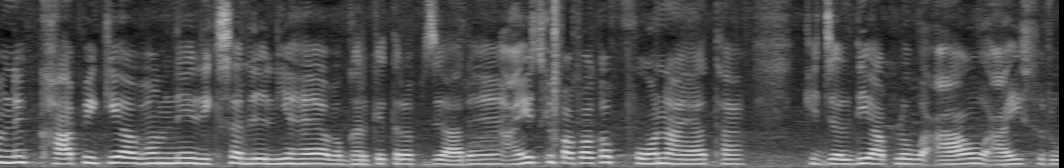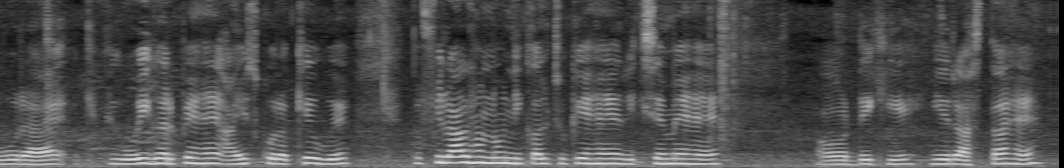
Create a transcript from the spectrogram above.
हमने खा पी के, अब हमने रिक्शा ले लिया है, अब घर के तरफ़ जा रहे हैं। आयुष के पापा का फ़ोन आया था कि जल्दी आप लोग आओ, आयुष रो रहा है, क्योंकि वही घर पे हैं, आयुष को रखे हुए। तो फ़िलहाल हम लोग निकल चुके हैं, रिक्शे में हैं। और देखिए, ये रास्ता है।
